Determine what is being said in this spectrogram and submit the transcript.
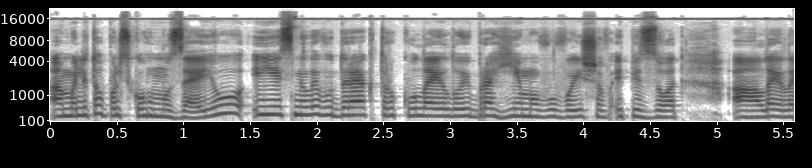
е, Мелітопольського музею і сміливу директорку Лейлу Ібрагімову вийшов епізод. А Лейла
